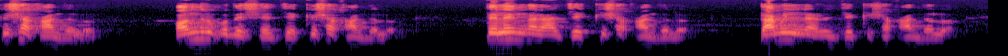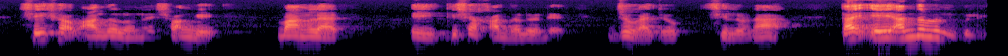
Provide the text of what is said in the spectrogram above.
কৃষক আন্দোলন অন্ধ্রপ্রদেশের যে কৃষক আন্দোলন তেলেঙ্গানার যে কৃষক আন্দোলন তামিলনাড়ুর যে কৃষক আন্দোলন সেই সব আন্দোলনের সঙ্গে বাংলার এই কৃষক আন্দোলনের যোগাযোগ ছিল না। তাই এই আন্দোলনগুলি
